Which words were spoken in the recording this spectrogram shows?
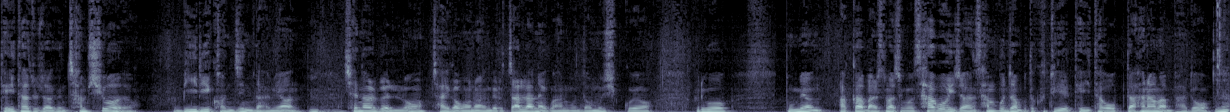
데이터 조작은 참 쉬워요. 미리 건진다면 음. 채널별로 자기가 원하는 대로 잘라내고 하는 건 너무 쉽고요. 그리고 보면 아까 말씀하신 건 사고 이전 한 3분 전부터 그 뒤에 데이터가 없다 하나만 봐도 네.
